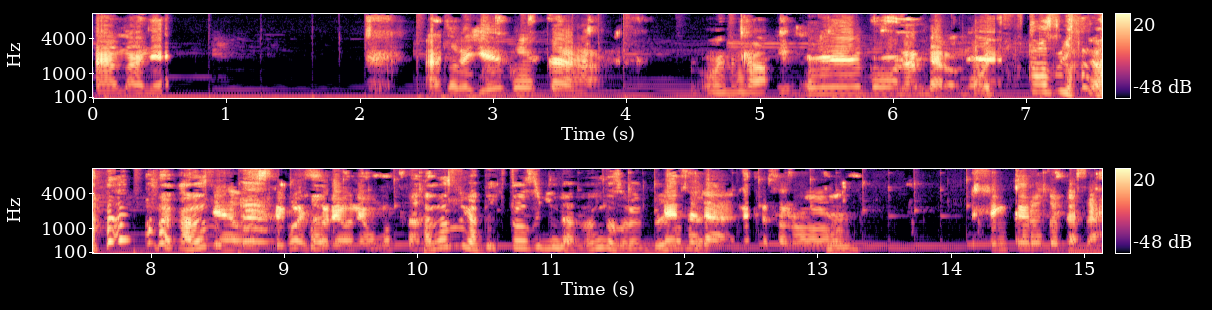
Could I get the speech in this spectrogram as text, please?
あ、まあね。あ、だから融合か。お前なんか、融合なんだろうねお。前適当すぎんだろ。お前話い、や、俺すごいそれをね、思ったの。話が適当すぎんだろ。なんだそれ。どういうこただ、なんかその、うん。シンクロとかさ、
